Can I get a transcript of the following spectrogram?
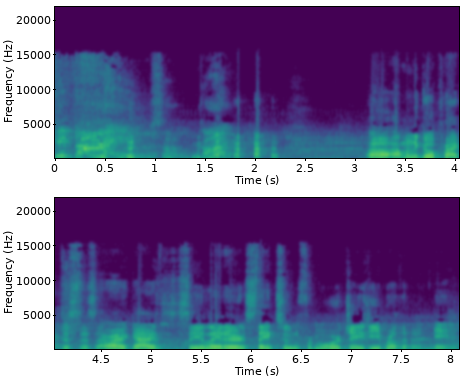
keep dying. Son of a gun. Oh, I'm gonna go practice this. All right, guys. See you later. Stay tuned for more JG Brotherhood gaming.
